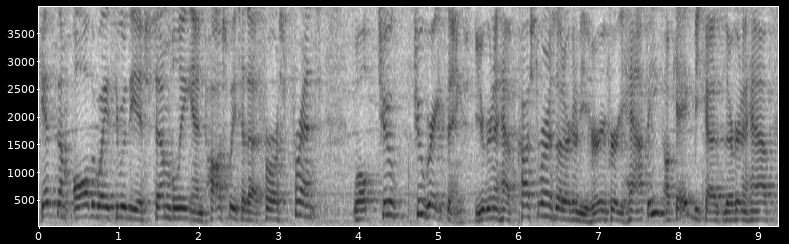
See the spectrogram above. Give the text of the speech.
get them all the way through the assembly and possibly to that first print, well, two, two great things. You're gonna have customers that are gonna be very, very happy, okay, because they're gonna have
